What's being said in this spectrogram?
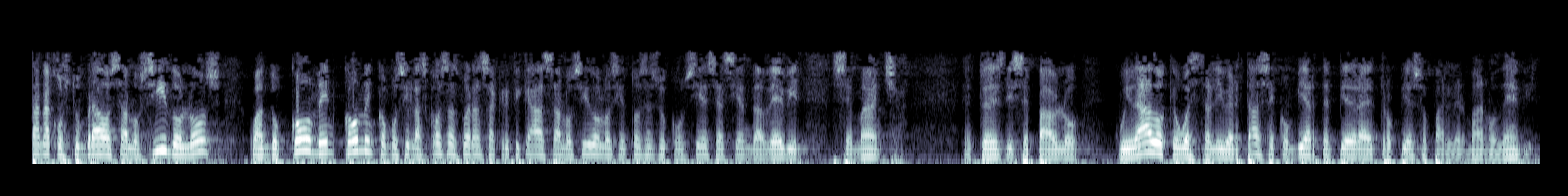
están acostumbrados a los ídolos, cuando comen, comen como si las cosas fueran sacrificadas a los ídolos y entonces su conciencia siendo débil se mancha. Entonces dice Pablo, Cuidado que vuestra libertad se convierta en piedra de tropiezo para el hermano débil.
